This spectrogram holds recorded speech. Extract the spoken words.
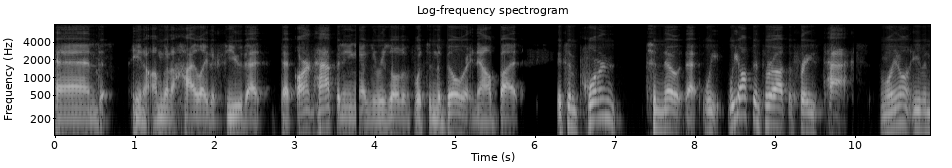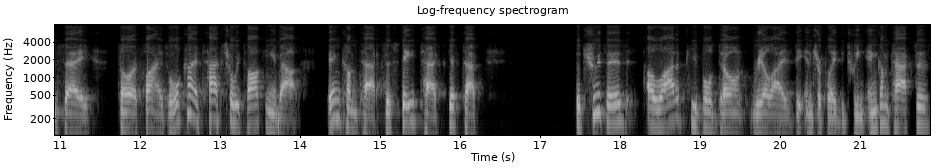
and you know, I'm going to highlight a few that that aren't happening as a result of what's in the bill right now. But it's important to note that we we often throw out the phrase tax, and we don't even say to our clients, well, what kind of tax are we talking about? Income tax, estate tax, gift tax. The truth is, a lot of people don't realize the interplay between income taxes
